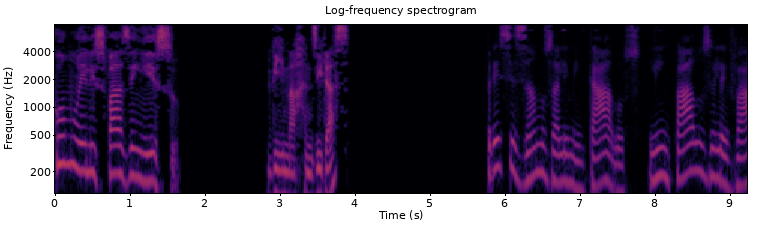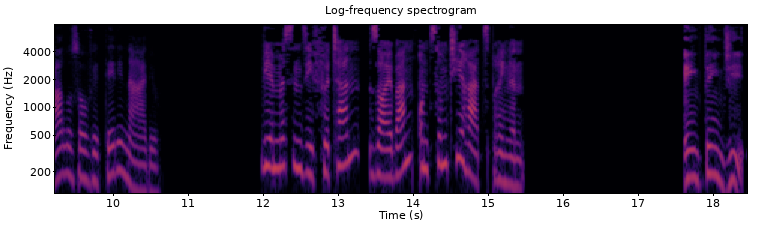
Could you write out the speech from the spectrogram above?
Como eles fazem isso? Wie machen sie das? Precisamos alimentá-los, limpá-los e levá-los ao veterinário. Wir müssen sie füttern, säubern und zum Tierarzt bringen. Entendi.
